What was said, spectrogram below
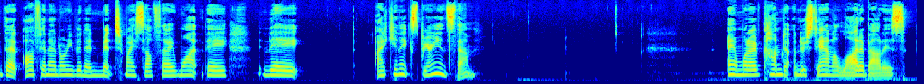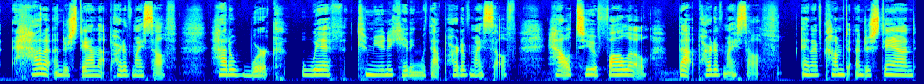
that often I don't even admit to myself that I want they they I can experience them. And what I've come to understand a lot about is how to understand that part of myself, how to work with communicating with that part of myself, how to follow that part of myself. And I've come to understand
